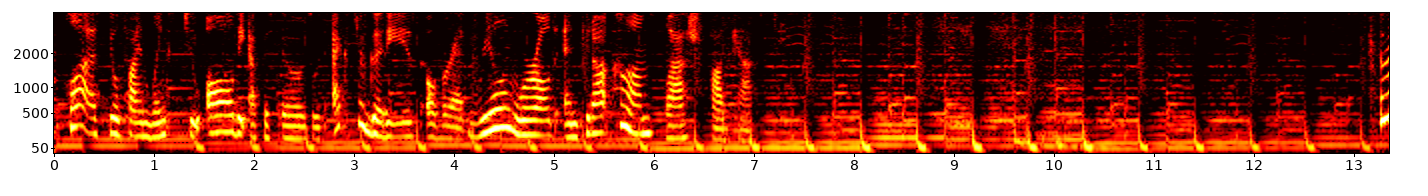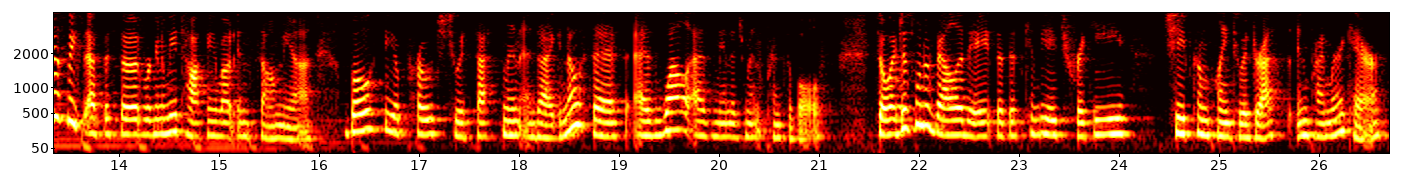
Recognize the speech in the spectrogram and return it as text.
Plus, you'll find links to all the episodes with extra goodies over at realworldnp.com slash podcast. This week's episode, we're going to be talking about insomnia, both the approach to assessment and diagnosis, as well as management principles. So, I just want to validate that this can be a tricky chief complaint to address in primary care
